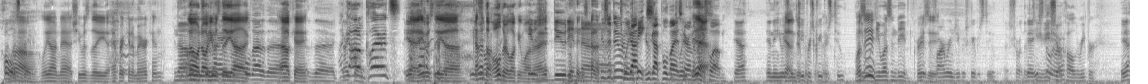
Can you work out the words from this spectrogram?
Holy was Wow, Leon Nash. He was the African American. No. No, He's no, he was who the, uh, pulled out of the okay. the. I nightclub. got him, Clarence. Yeah, he was the uh, kind of the older looking one, right? he was right? the dude in. He's Uh, kinda- He's a dude Twin who got Peaks. who got pulled by his Twin hair in the Peaks. nightclub. Yeah, and he was Yeah, in different Jeepers Creepers Peaks. too. was he? he? He was indeed. He was Crazy. the farmer in Jeepers Creepers too. A short-lived Yeah, he's TV still show around. called Reaper. Yeah,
